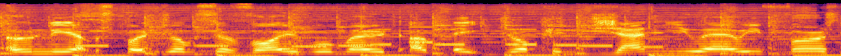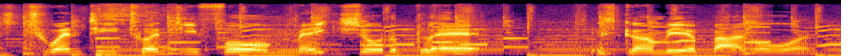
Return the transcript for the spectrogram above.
Only up SpongeBob Survival Mode update dropping January 1st, 2024. Make sure to play it. It's gonna be a banger one.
